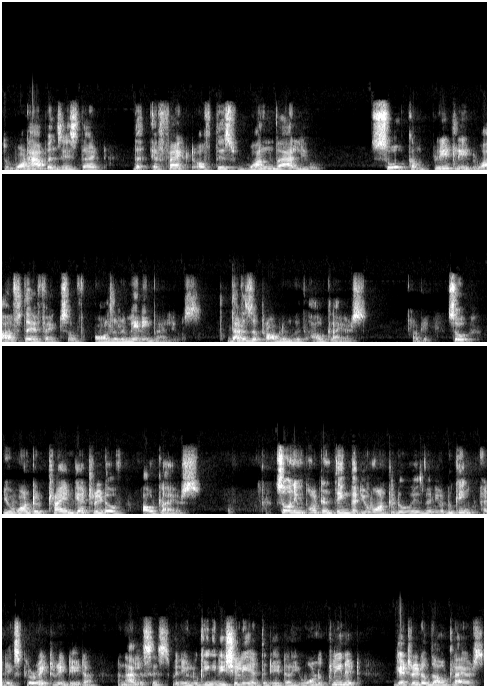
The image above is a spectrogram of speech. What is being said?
So what happens is that the effect of this one value so completely dwarfs the effects of all the remaining values that is the problem with outliers okay so you want to try and get rid of outliers so an important thing that you want to do is when you're looking at exploratory data analysis. When you're looking initially at the data, you want to clean it, get rid of the outliers,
